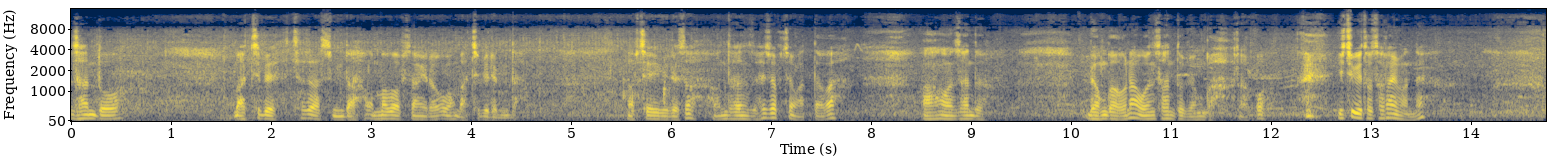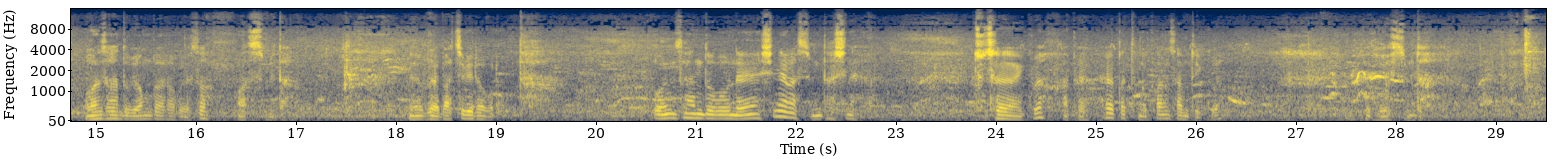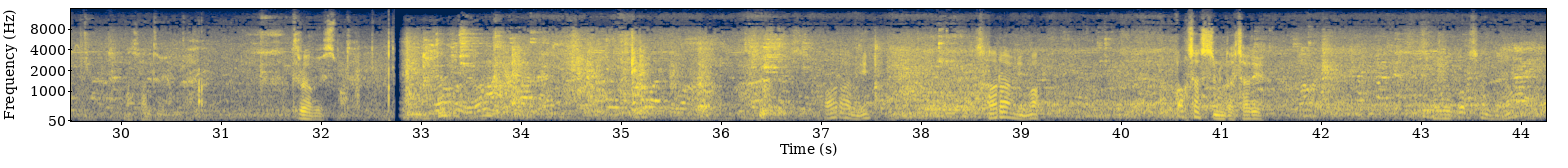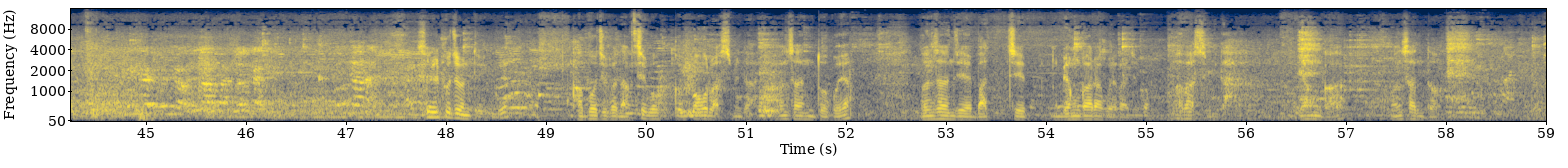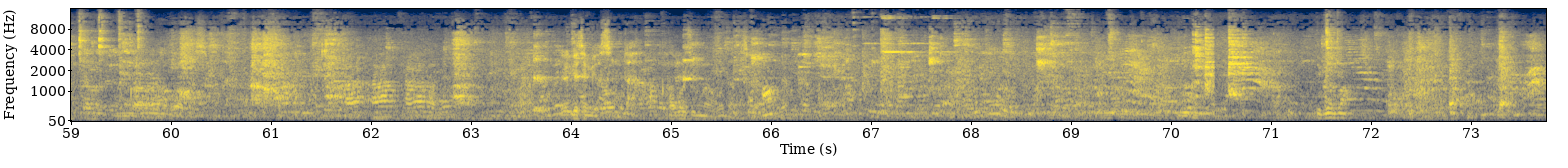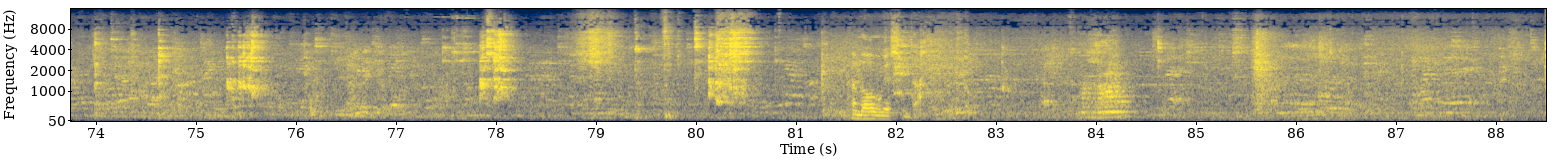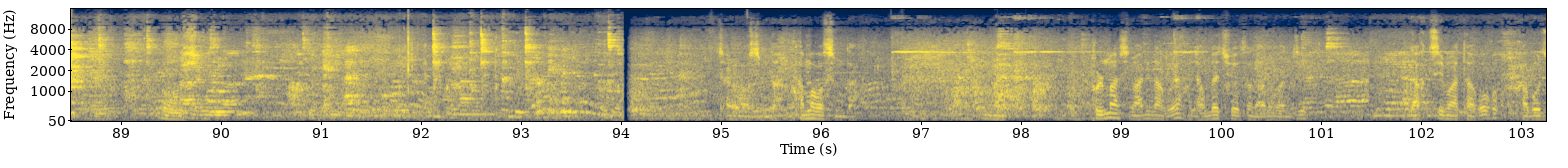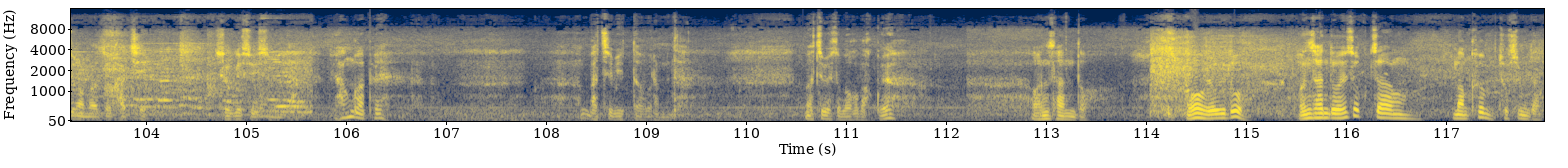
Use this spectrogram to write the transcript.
산도 맛집에 찾아왔습니다. 엄마 밥상이라고 맛집이랍니다. 앞제입에서 원산도 해수욕장 왔다가 아 원산도 명가구나 원산도 명가라고 이쪽에 더 사람이 많네. 원산도 명가라고 해서 왔습니다. 네, 여기가 맛집이라고 합니다. 원산도 내 시내 같습니다. 시내. 주차장 있고요. 앞에 헬 같은 거 파는 사람도 있고요. 이렇게 되어 있습니다. 원산도 명가. 들어가 보겠습니다. 사람이 사람이 막 꽉 찼습니다. 자리. 자리가 꽉 찼네요. 셀프존도 있고요. 갑오징어 낙지볶음 먹으러 왔습니다. 원산도고요. 원산지의 맛집 명가라고 해가지고 와봤습니다. 명가 원산도 명가라고 와봤습니다. 이렇게 생겼습니다. 갑오징어하고 낙지볶음요. 이거 봐. 한번 먹어보겠습니다. 잘 먹었습니다. 다 먹었습니다. 불맛이 많이 나고요. 양배추에서 나는 건지 낙지 맛하고 갑오징어 맛을 같이 즐길 수 있습니다. 한국 앞에 맛집이 있다고 합니다. 맛집에서 먹어봤고요. 원산도. 어, 여기도 원산도 해수욕장만큼 좋습니다.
